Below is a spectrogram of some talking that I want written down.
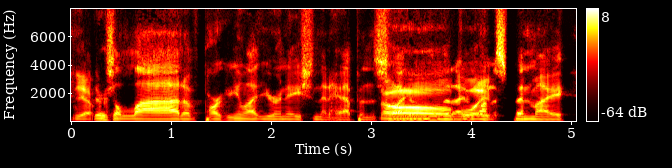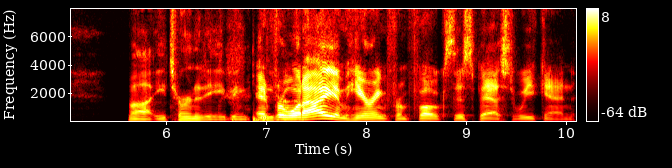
yeah, there's a lot of parking lot urination that happens. So oh, I don't know that boy. I want to spend my uh, eternity being. And from what I am hearing from folks this past weekend,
